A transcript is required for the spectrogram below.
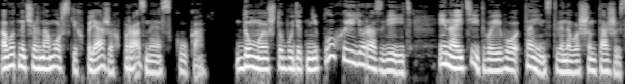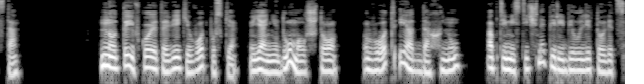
А вот на черноморских пляжах праздная скука. Думаю, что будет неплохо ее развеять и найти твоего таинственного шантажиста. Но ты в кои-то веки в отпуске. Я не думал, что... Вот и отдохну, — оптимистично перебил литовец.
